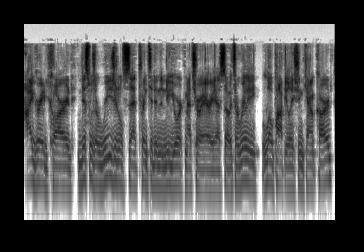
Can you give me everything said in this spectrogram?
high grade card. This was a regional set printed in the New York metro area. So it's a really low population count card.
